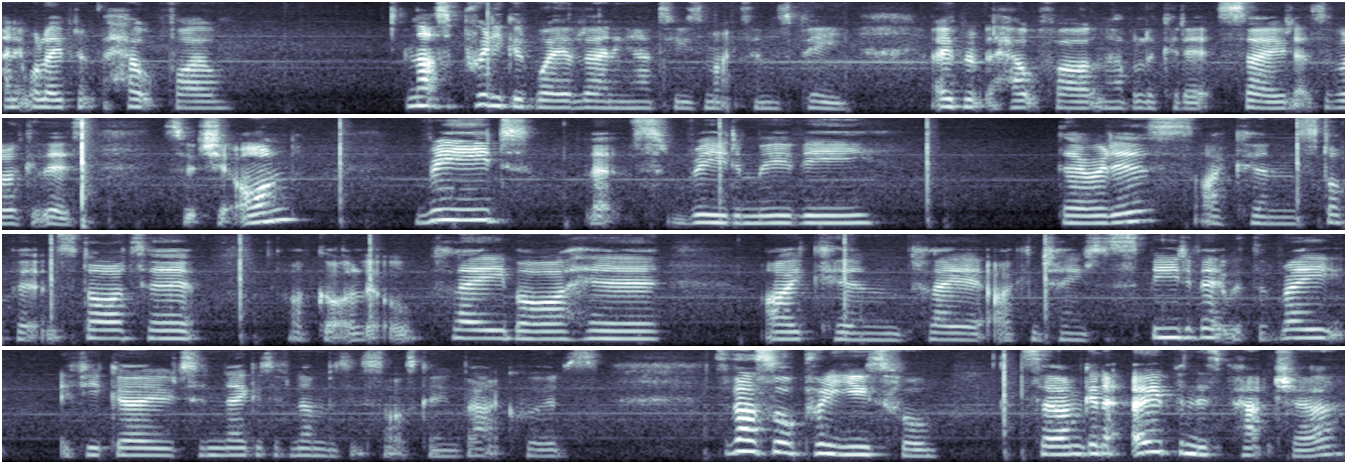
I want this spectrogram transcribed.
and it will open up the help file. And that's a pretty good way of learning how to use Max MSP. Open up the help file and have a look at it. So let's have a look at this. Switch it on. Read. Let's read a movie. There it is. I can stop it and start it. I've got a little play bar here. I can play it, I can change the speed of it with the rate. If you go to negative numbers, it starts going backwards. So that's all pretty useful. So I'm going to open this patcher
